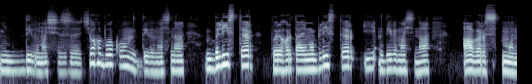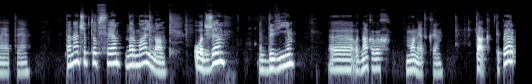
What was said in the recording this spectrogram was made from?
Дивимось з цього боку, дивимось на блістер, перегортаємо блістер і дивимось на аверс монети. Та начебто все нормально. Отже, дві е, однакових монетки. Так, тепер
